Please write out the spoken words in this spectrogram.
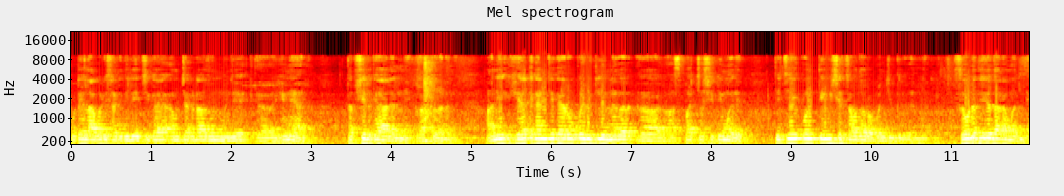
कुठे लागवडीसाठी दिली याची काय आमच्याकडे अजून म्हणजे हे नाही आलं. तपशील काय आलेलं नाही प्राप्त झाला नाही आणि ह्या ठिकाणी जे काय रुपये विकले नगर आसपासच्या सिटीमध्ये त्याची एकूण तेवीसशे चौदा रुपयांची विक्री झाली. सवलतीच्या दरामधले.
